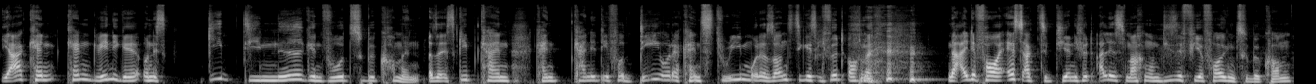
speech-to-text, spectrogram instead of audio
Ja, kennen kenn wenige und es gibt die nirgendwo zu bekommen. Also es gibt kein, kein, keine DVD oder kein Stream oder sonstiges. Ich würde auch eine, eine alte VHS akzeptieren. Ich würde alles machen, um diese vier Folgen zu bekommen.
